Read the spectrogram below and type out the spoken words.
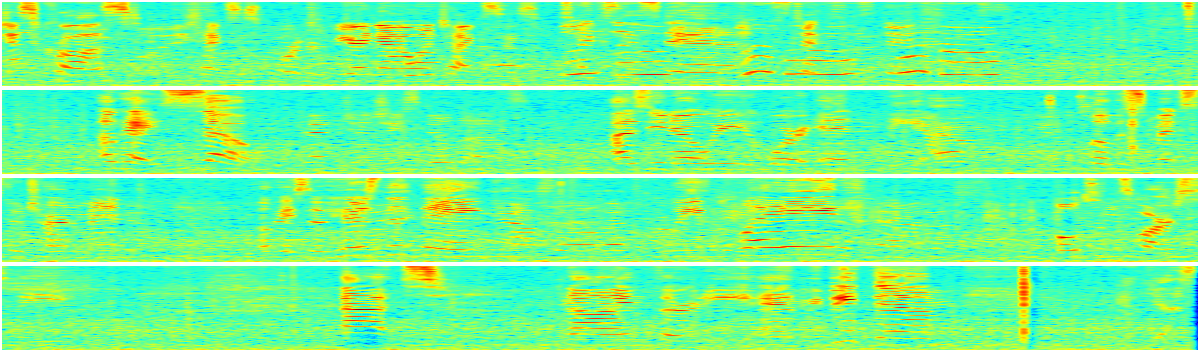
we just crossed the Texas border. We are now in Texas. Texas dance. Texas dance. Okay, so And she still does. as you know, we were in the um, Clovis, New Mexico tournament. Okay, so here's the thing. Yeah, so that's We played Bolton's varsity at 9:30, and we beat them. Yes.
